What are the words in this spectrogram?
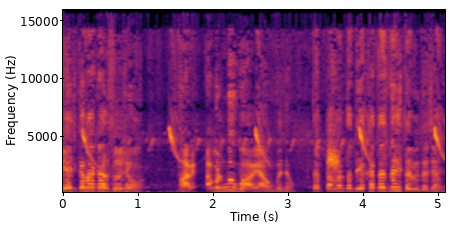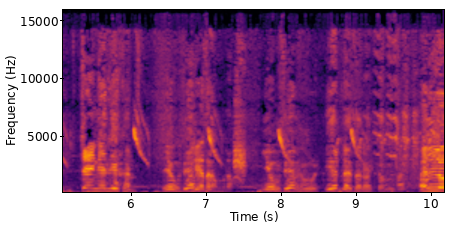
તેજ કલાકાર છો શું? ભાવે આપણને બહુ ભાવે આવું બધું. તમને તો દેખાતા જ નહીં તમે તો જાણ ચાઈને દેખન એવું છે એવું છે એમ? એટલે તને તમે હેલો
